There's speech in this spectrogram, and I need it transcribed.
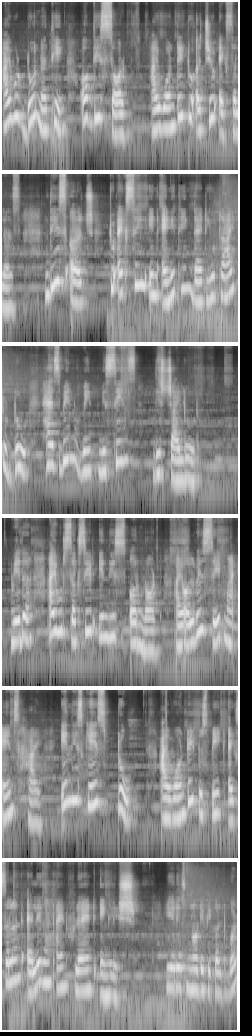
I would do nothing of this sort. I wanted to achieve excellence. This urge to excel in anything that you try to do has been with me since this childhood. Whether I would succeed in this or not, I always set my aims high. In this case, too, I wanted to speak excellent, elegant, and fluent English. Here is no difficult word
